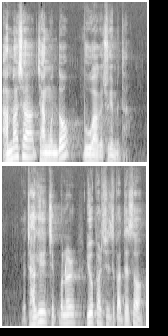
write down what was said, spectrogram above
암마샤 장군도 무고하게 죽입니다. 자기 직분을 위협할 수 있을 것 같아서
